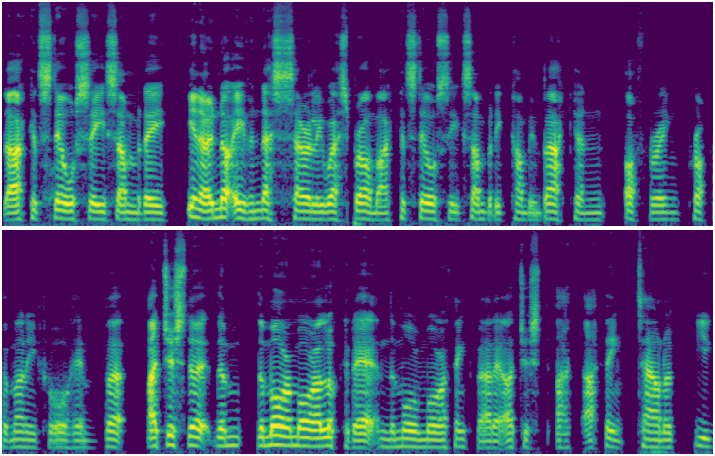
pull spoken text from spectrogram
the- I could still see somebody you know not even necessarily West Brom I could still see somebody coming back and offering proper money for him. But I just the the, the more and more I look at it and the more and more I think about it I just I, I think Town of you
